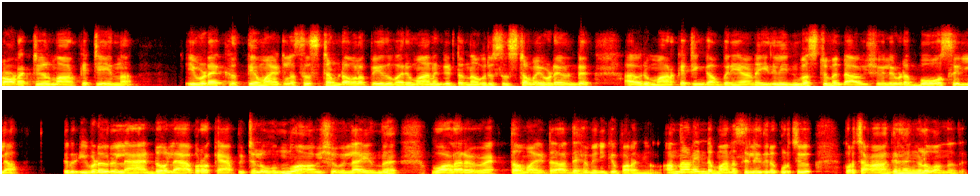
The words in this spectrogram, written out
പ്രോഡക്റ്റുകൾ മാർക്കറ്റ് ചെയ്യുന്ന ഇവിടെ കൃത്യമായിട്ടുള്ള സിസ്റ്റം ഡെവലപ്പ് ചെയ്ത് വരുമാനം കിട്ടുന്ന ഒരു സിസ്റ്റം ഇവിടെയുണ്ട്. ഒരു മാർക്കറ്റിംഗ് കമ്പനിയാണ് ഇതിൽ ഇൻവെസ്റ്റ്മെന്റ് ആവശ്യമില്ല. ഇവിടെ ബോസ് ഇല്ല. ഇവിടെ ഒരു ലാൻഡോ ലാബറോ ക്യാപിറ്റലോ ഒന്നും ആവശ്യമില്ല എന്ന് വളരെ വ്യക്തമായിട്ട് അദ്ദേഹം എനിക്ക് പറഞ്ഞു തന്നു. അന്നാണ് എന്റെ മനസ്സിൽ ഇതിനെക്കുറിച്ച് കുറച്ച് ആഗ്രഹങ്ങൾ വന്നത്.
